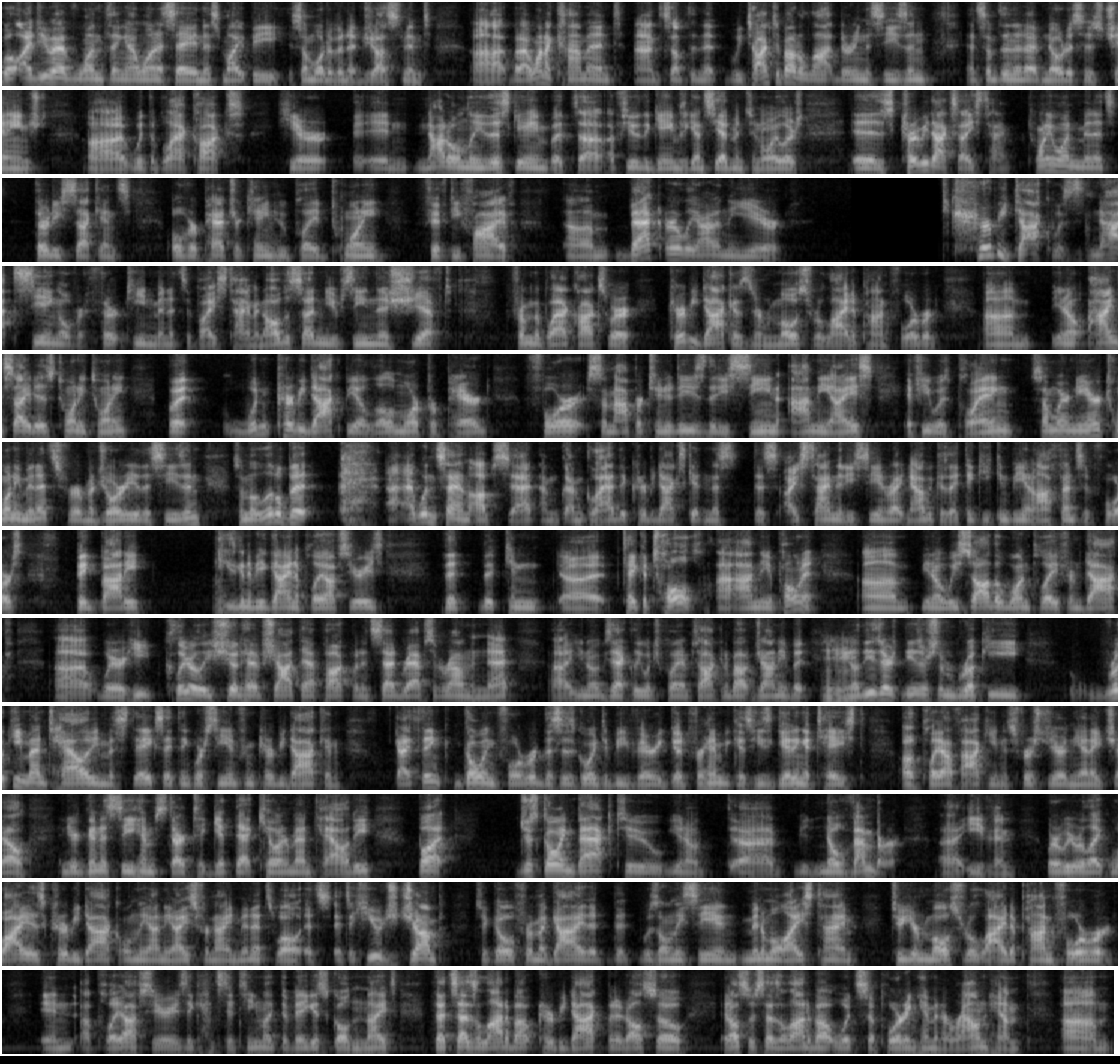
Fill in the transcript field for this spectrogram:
Well, I do have one thing I want to say, and this might be somewhat of an adjustment, uh, but I want to comment on something that we talked about a lot during the season, and something that I've noticed has changed uh, with the Blackhawks here in not only this game, but uh, a few of the games against the Edmonton Oilers. Is Kirby Dach's ice time 21 minutes, 30 seconds over Patrick Kane, who played 20, 55. Um, back early on in the year, Kirby Dach was not seeing over 13 minutes of ice time, and all of a sudden you've seen this shift from the Blackhawks where Kirby Dach is their most relied upon forward. Um, you know, hindsight is 2020, but wouldn't Kirby Dach be a little more prepared for some opportunities that he's seen on the ice if he was playing somewhere near 20 minutes for a majority of the season? So I'm a little bit I wouldn't say I'm upset. I'm, I'm glad that Kirby Dach's getting this this ice time that he's seeing right now because I think he can be an offensive force big body. He's going to be a guy in a playoff series that that can uh, take a toll uh, on the opponent. Um, you know, we saw the one play from Dach uh, where he clearly should have shot that puck, but instead wraps it around the net. Uh, you know exactly which play I'm talking about, Johnny. But mm-hmm. you know, these are these are some rookie rookie mentality mistakes I think we're seeing from Kirby Dach, and I think going forward, this is going to be very good for him because he's getting a taste of playoff hockey in his first year in the NHL, and you're going to see him start to get that killer mentality. But just going back to you know uh, November, uh, even where we were like, why is Kirby Dach only on the ice for nine minutes? Well, it's it's a huge jump to go from a guy that that was only seeing minimal ice time to your most relied upon forward in a playoff series against a team like the Vegas Golden Knights. That says a lot about Kirby Dach, but it also it also says a lot about what's supporting him and around him. Um,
